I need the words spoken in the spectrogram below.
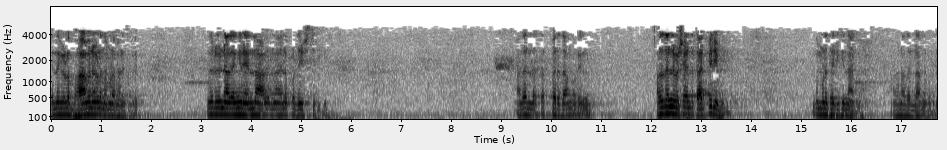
എന്നൊക്കെയുള്ള ഭാവനകൾ നമ്മുടെ മനസ്സിൽ വരും. എന്നിട്ട് പിന്നെ അതെങ്ങനെ എന്നാകുന്നതിനെ പ്രതീക്ഷിച്ചിരിക്കും അതല്ല തത്പരത എന്ന് പറയുന്നത്. അത് തന്നെ പക്ഷെ അതിന്റെ താല്പര്യം നമ്മൾ ധരിക്കുന്നതല്ല. അതാണ് അതല്ല എന്ന്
